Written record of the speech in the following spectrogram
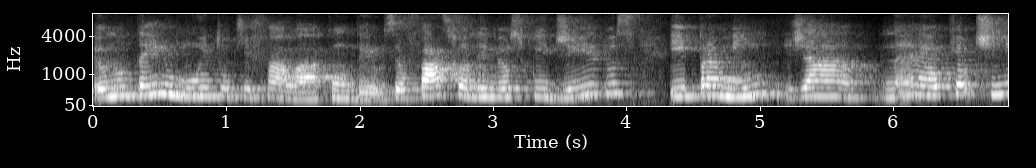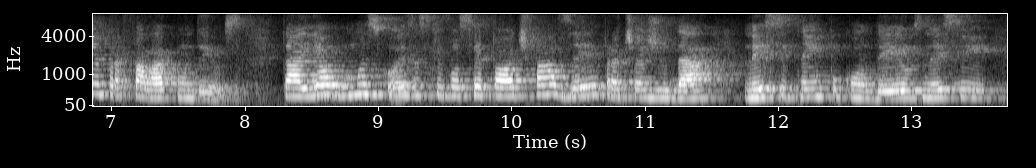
eu não tenho muito o que falar com Deus. Eu faço ali meus pedidos e para mim já né, é o que eu tinha para falar com Deus. Tá aí algumas coisas que você pode fazer para te ajudar nesse tempo com Deus, nesse,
